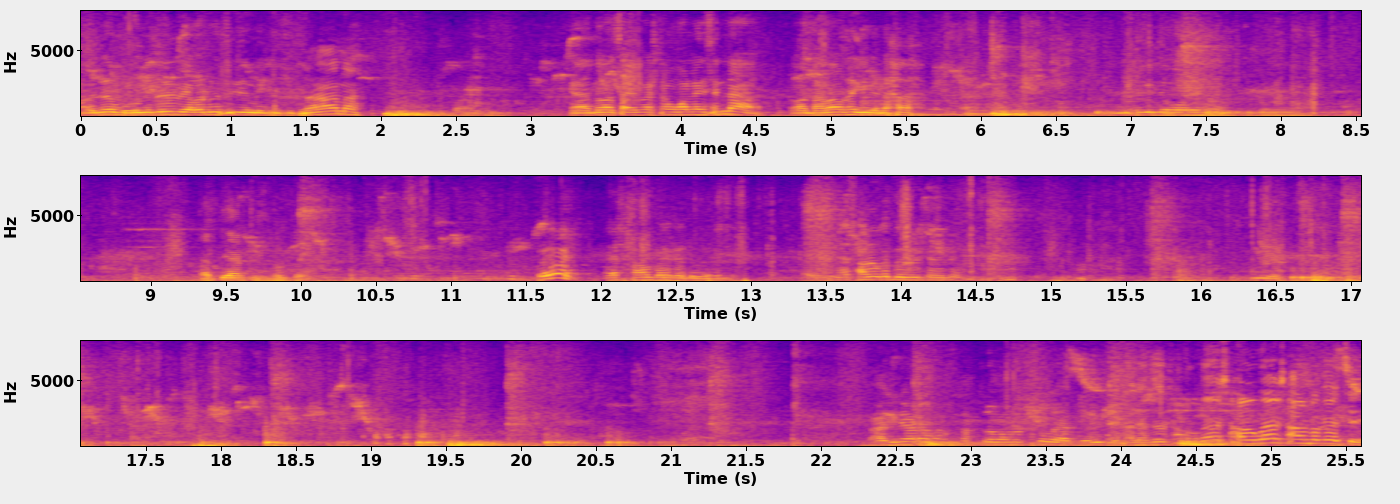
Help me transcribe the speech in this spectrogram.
আমি তো ভুলে তো ব্যাপার কিছু নিয়েছি না না। কেন তোমার চারি পাঁচটা মোবাইল নিয়েছেন না? তোমার ধারণা থাকবে না। এত আর কিছু বলতো সামনে দেবে। সামনে দেবে ছাত্র মানুষ এক। সামনে কাছে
